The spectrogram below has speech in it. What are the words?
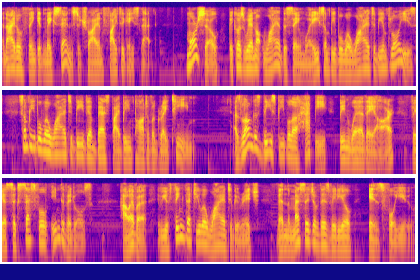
and I don't think it makes sense to try and fight against that. More so, because we are not wired the same way, some people were wired to be employees. Some people were wired to be their best by being part of a great team. As long as these people are happy being where they are, they are successful individuals. However, if you think that you are wired to be rich, then the message of this video is for you.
